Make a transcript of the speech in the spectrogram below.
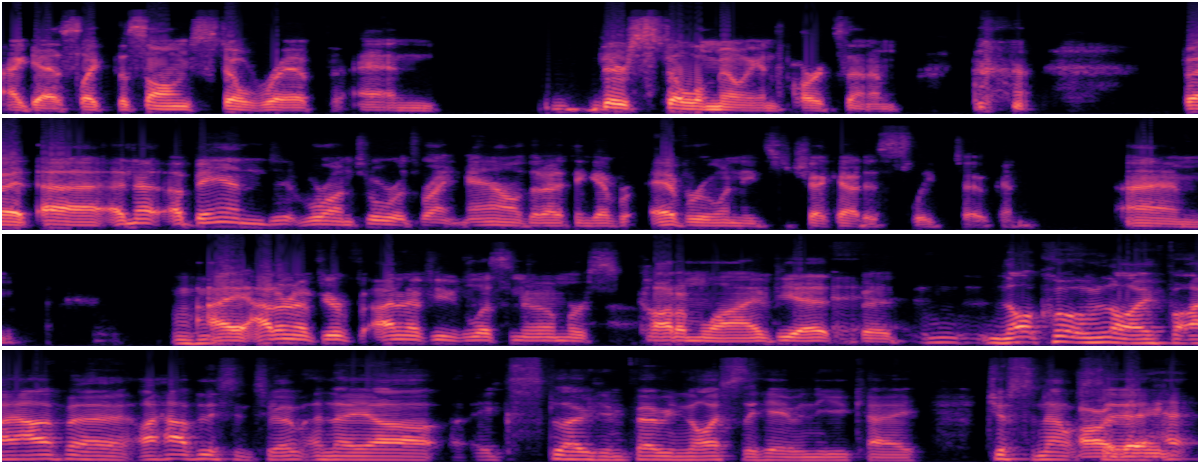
I guess like the songs still rip and there's still a million parts in them. But uh, a, a band we're on tour with right now that I think ever, everyone needs to check out is Sleep Token. Um, Mhm. I, I don't know if you're I don't know if you've listened to them or caught them live yet, but Not caught them live, but I have. Uh, I have listened to them, and they are exploding very nicely here in the UK. Just announced Are the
